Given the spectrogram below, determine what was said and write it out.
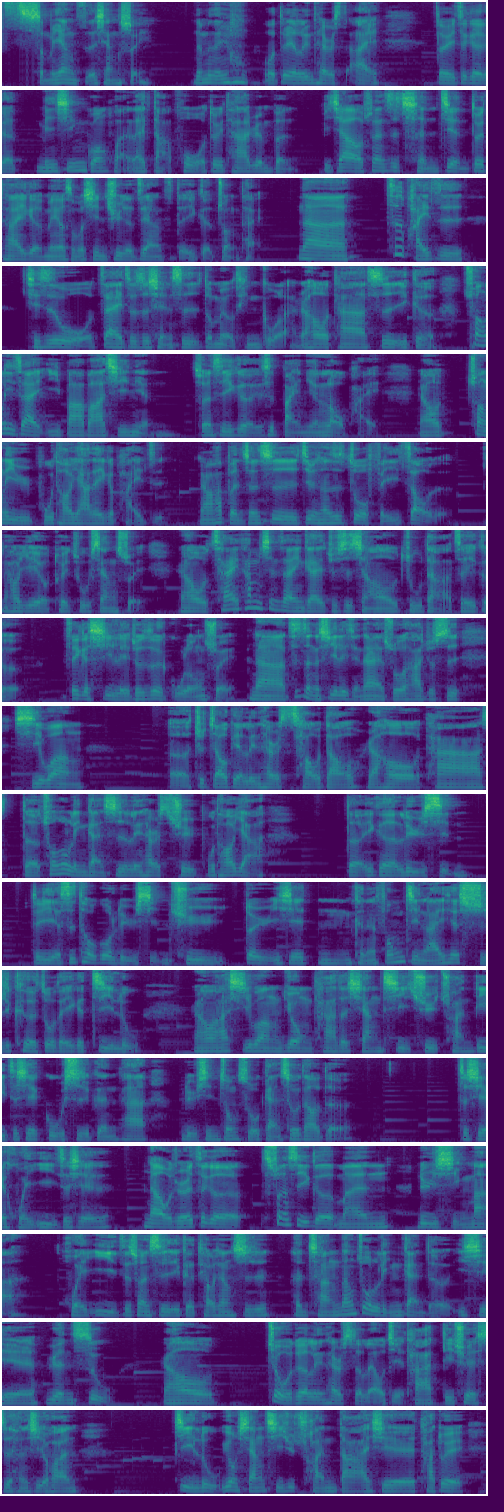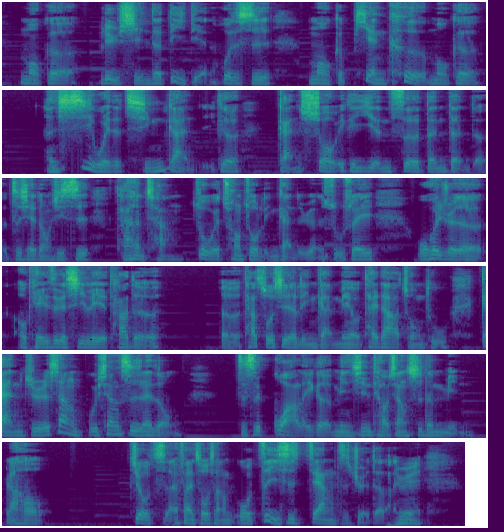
什么样子的香水，能不能用我对 Lynn Harris 的爱。对这个明星光环来打破我对他原本比较算是成见，对他一个没有什么兴趣的这样子的一个状态。那这个牌子其实我在这之前是都没有听过啦。然后它是一个创立在一八八七年，算是一个也是百年老牌，然后创立于葡萄牙的一个牌子。然后它本身是基本上是做肥皂的，然后也有推出香水。然后我猜他们现在应该就是想要主打这个。这个系列就是这个古龙水。那这整个系列简单来说，它就是希望，呃，就交给 Lin Harris 操刀，然后他的创作灵感是 Lin Harris 去葡萄牙的一个旅行，对，也是透过旅行去对于一些嗯可能风景来一些时刻做的一个记录，然后他希望用他的香气去传递这些故事，跟他旅行中所感受到的这些回忆，这些。那我觉得这个算是一个蛮旅行嘛，回忆，这算是一个调香师很常当做灵感的一些元素。然后，就我对 Lynn Harris 的了解，他的确是很喜欢记录，用香气去传达一些他对某个旅行的地点，或者是某个片刻、某个很细微的情感一个。感受一个颜色等等的这些东西，是他很常作为创作灵感的元素，所以我会觉得，OK，这个系列它的呃，他所写的灵感没有太大的冲突，感觉上不像是那种只是挂了一个明星调香师的名，然后就此来贩售商品。我自己是这样子觉得啦，因为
